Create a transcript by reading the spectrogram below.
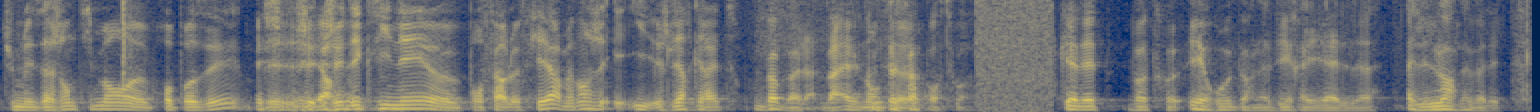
tu me les as gentiment euh, proposés. J'ai décliné euh, pour faire le fier. Maintenant, je les regrette. Bah voilà, bah, donc c'est euh, ça pour toi. Quel est votre héros dans la vie réelle? Elle est Laure Lavalette.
